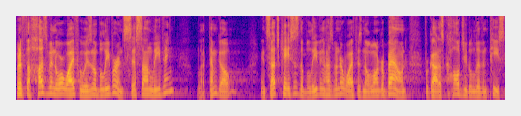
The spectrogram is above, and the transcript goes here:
But if the husband or wife who isn't a believer insists on leaving, let them go. In such cases, the believing husband or wife is no longer bound, for God has called you to live in peace.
